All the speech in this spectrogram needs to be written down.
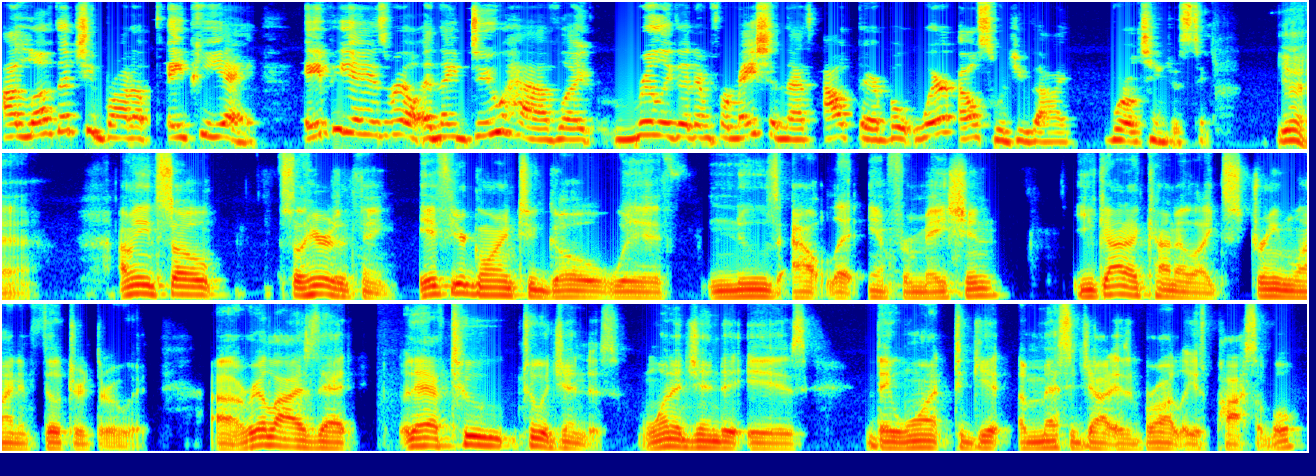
I love that you brought up apa apa is real and they do have like really good information that's out there but where else would you guide world changers to? Yeah. I mean so so here's the thing. If you're going to go with news outlet information you got to kind of like streamline and filter through it uh, realize that they have two two agendas. One agenda is they want to get a message out as broadly as possible.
